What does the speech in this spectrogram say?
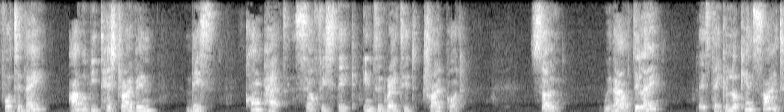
for today, I will be test driving this compact selfie stick integrated tripod. So, without delay, let's take a look inside.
